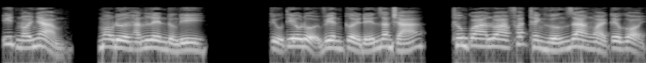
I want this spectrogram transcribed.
ít nói nhảm, mau đưa hắn lên đường đi. Cựu tiêu đội viên cười đến gian trá, thông qua loa phát thanh hướng ra ngoài kêu gọi,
